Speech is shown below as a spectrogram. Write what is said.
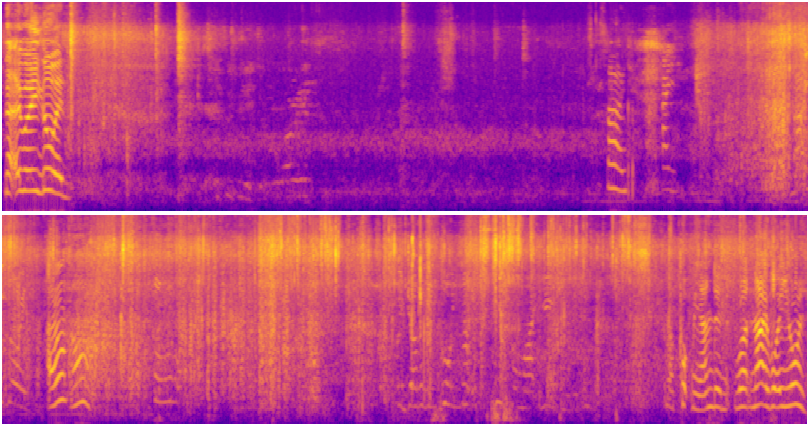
Natty, where you going? Hi. Hi. Where are you going? I don't know. Good job of going that it's like you. I put my hand in. What, Natty, where are you going?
